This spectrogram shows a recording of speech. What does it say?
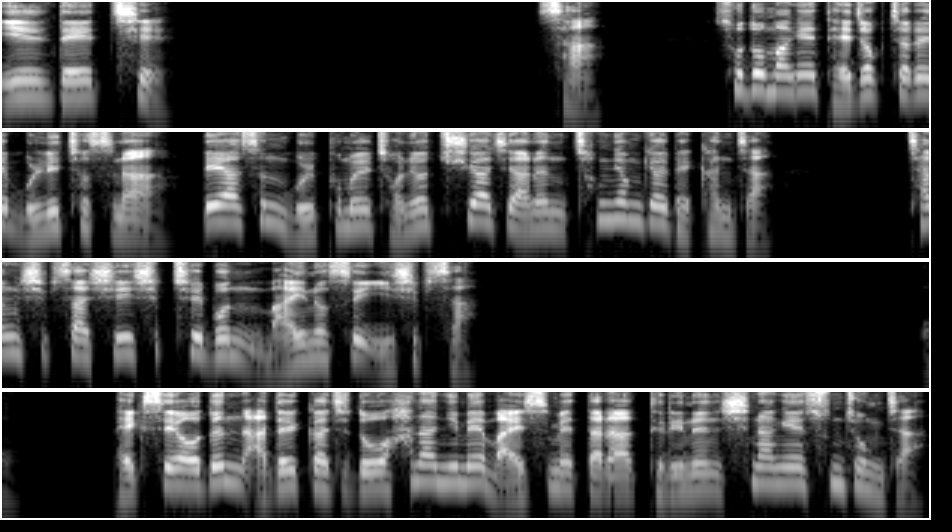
1대 7. 4. 소도망의 대적자를 물리쳤으나 빼앗은 물품을 전혀 취하지 않은 청렴결 백한 자. 창 14시 17분 마이너스 24. 5. 백세 얻은 아들까지도 하나님의 말씀에 따라 드리는 신앙의 순종자.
